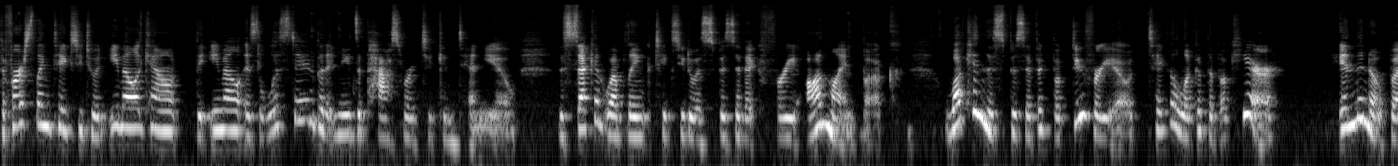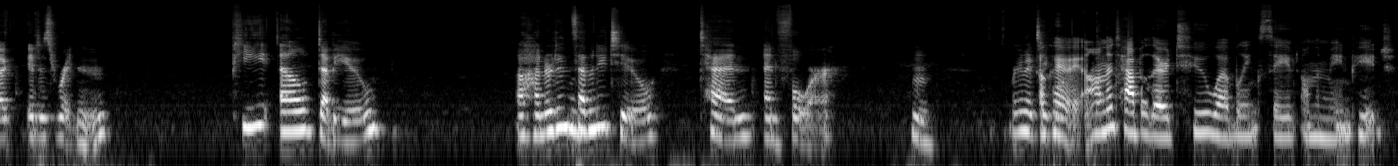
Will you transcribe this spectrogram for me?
The first link takes you to an email account. The email is listed, but it needs a password to continue. The second web link takes you to a specific free online book. What can this specific book do for you? Take a look at the book here. In the notebook, it is written PLW 172, 10, and 4. Hmm. We're going to take a look Okay, on the top of there are two web links saved on the main page.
